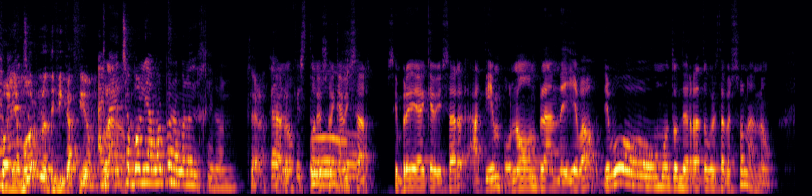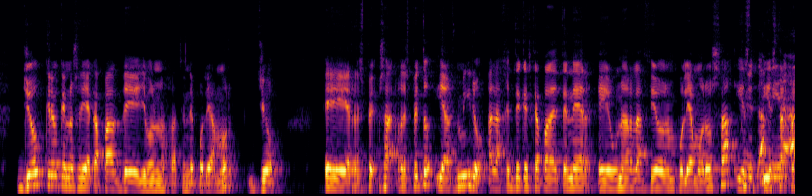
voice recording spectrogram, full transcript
Poliamor, hecho- notificación. Mí me Claro. han hecho poliamor, pero no me lo dijeron. Claro. Claro, que esto- por eso hay que avisar. Siempre hay que avisar a tiempo, no en plan de lleva, llevo un montón de rato con esta persona, no. Yo creo que no sería capaz de llevar una relación de poliamor. Yo eh, respe- o sea, respeto y admiro a la gente que es capaz de tener eh, una relación poliamorosa y, es- y estar perfecta.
